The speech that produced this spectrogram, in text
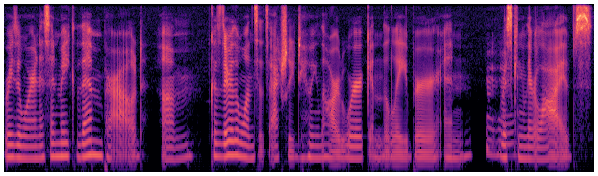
raise awareness and make them proud um because they're the ones that's actually doing the hard work and the labor and mm-hmm. risking their lives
